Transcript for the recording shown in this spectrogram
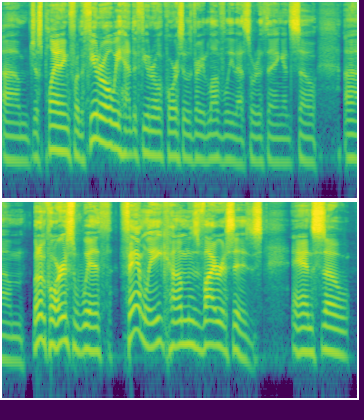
um, just planning for the funeral. We had the funeral, of course. It was very lovely, that sort of thing, and so. Um, but of course, with family comes viruses, and so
